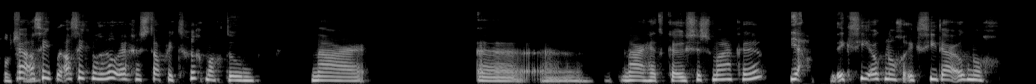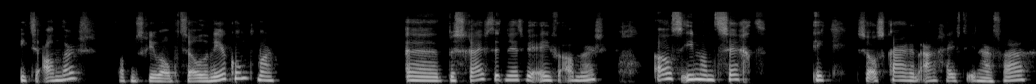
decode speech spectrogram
Goed, ja, als ik, als ik nog heel erg een stapje terug mag doen naar, uh, uh, naar het keuzes maken. Ja. Ik zie, ook nog, ik zie daar ook nog iets anders, wat misschien wel op hetzelfde neerkomt, maar uh, beschrijft het net weer even anders. Als iemand zegt, ik, zoals Karin aangeeft in haar vraag,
